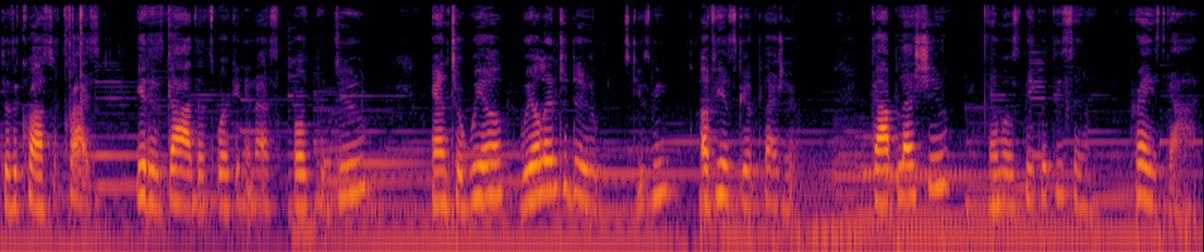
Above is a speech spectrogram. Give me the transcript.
to the cross of Christ, it is God that's working in us both to do and to will, will and to do, excuse me, of His good pleasure. God bless you, and we'll speak with you soon. Praise God.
